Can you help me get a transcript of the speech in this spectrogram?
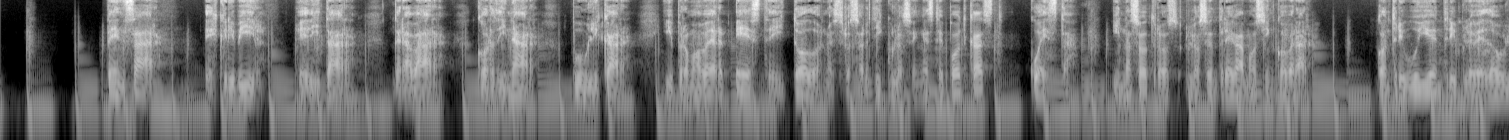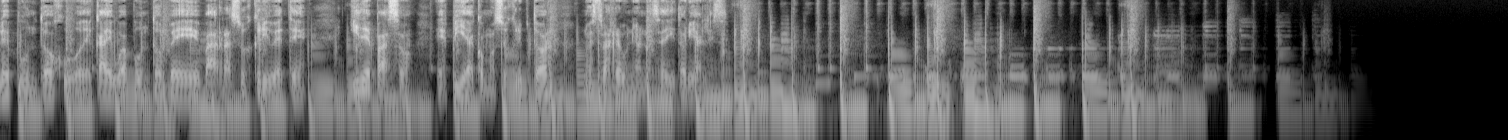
Pensar, escribir, editar, grabar, coordinar, publicar y promover este y todos nuestros artículos en este podcast cuesta y nosotros los entregamos sin cobrar. Contribuye en www.jugodecaigua.pe barra suscríbete y de paso espía como suscriptor nuestras reuniones editoriales.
